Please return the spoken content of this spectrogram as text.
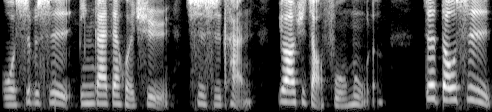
我是不是应该再回去试试看，又要去找浮木了？这都是。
